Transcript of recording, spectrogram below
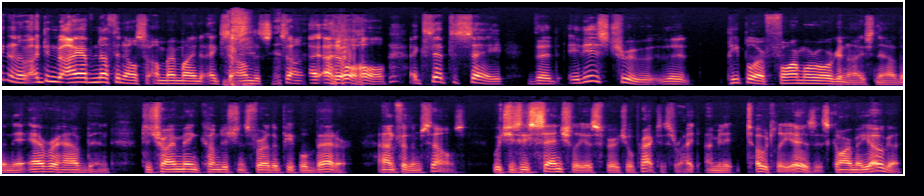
I don't know. I didn't. I have nothing else on my mind on this song at all, except to say that it is true that people are far more organized now than they ever have been to try and make conditions for other people better and for themselves, which is essentially a spiritual practice, right? I mean, it totally is. It's karma yoga,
